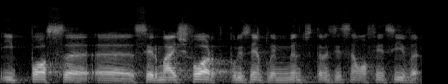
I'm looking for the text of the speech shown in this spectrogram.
e possa uh, ser mais forte, por exemplo, em momentos de transição ofensiva,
